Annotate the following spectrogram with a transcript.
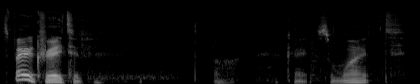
It's very creative. Oh, okay, some white.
